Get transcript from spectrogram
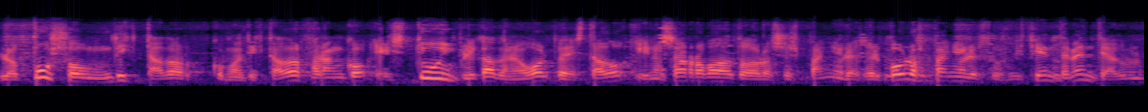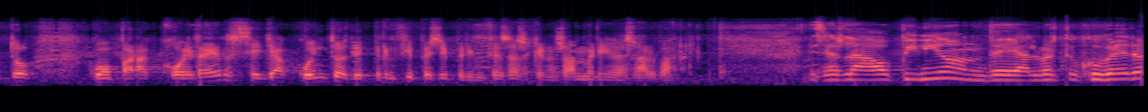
lo puso un dictador como el dictador Franco, estuvo implicado en el golpe de Estado y nos ha robado a todos los españoles. El pueblo español es suficientemente adulto como para creerse ya cuentos de príncipes y princesas que nos han venido a salvar. Esa es la opinión de Alberto Cubero.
